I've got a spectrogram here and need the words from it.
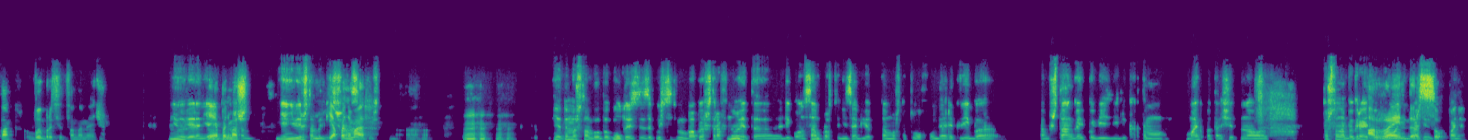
так, выброситься на мяч. не уверен, я Не, не думаю, что понимаешь, там, я не верю, что там были я шансы. понимаю. То есть, Ага. Мгм, мгм. я думаю, что там был бы гол, то есть запустить Мбаппе в штрафной, это либо он сам просто не забьет, потому что плохо ударит, либо там штангой повезли, или как-то Майк потащит, но то, что он обыграет А Рейндерсу, понятно.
